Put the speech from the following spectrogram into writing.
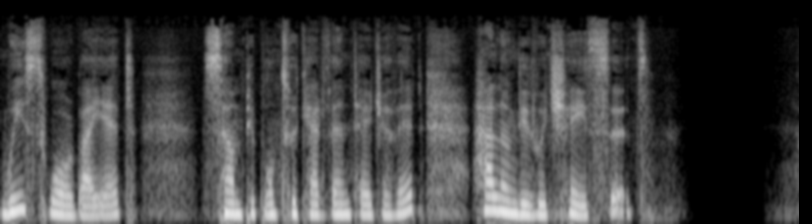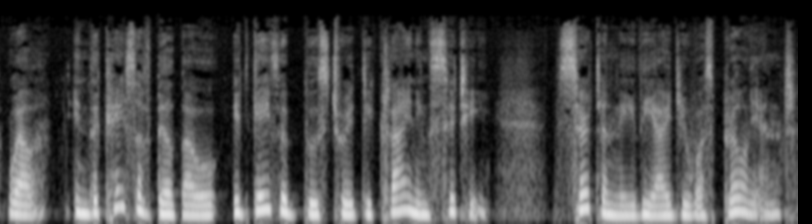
We swore by it. Some people took advantage of it. How long did we chase it? Well, in the case of Bilbao, it gave a boost to a declining city. Certainly, the idea was brilliant.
